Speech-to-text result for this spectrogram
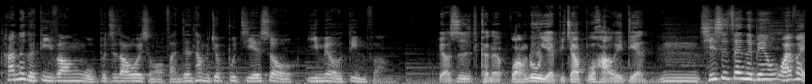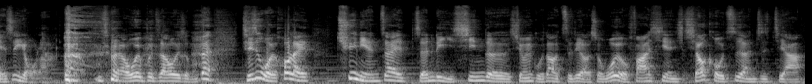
他那个地方我不知道为什么，反正他们就不接受 email 订房，表示可能网络也比较不好一点。嗯，其实，在那边 WiFi 也是有啦，对啊，我也不知道为什么。但其实我后来去年在整理新的雄野古道资料的时候，我有发现小口自然之家，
